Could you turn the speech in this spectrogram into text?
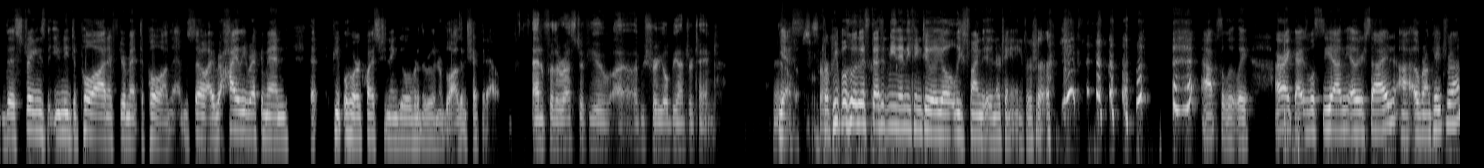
the strings that you need to pull on if you're meant to pull on them. So I highly recommend that people who are questioning go over to the Ruiner blog and check it out. And for the rest of you, I'm sure you'll be entertained. Yeah, yes. So. For people who this doesn't mean anything to, you'll at least find it entertaining for sure. Absolutely. All right, guys, we'll see you on the other side uh, over on Patreon.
